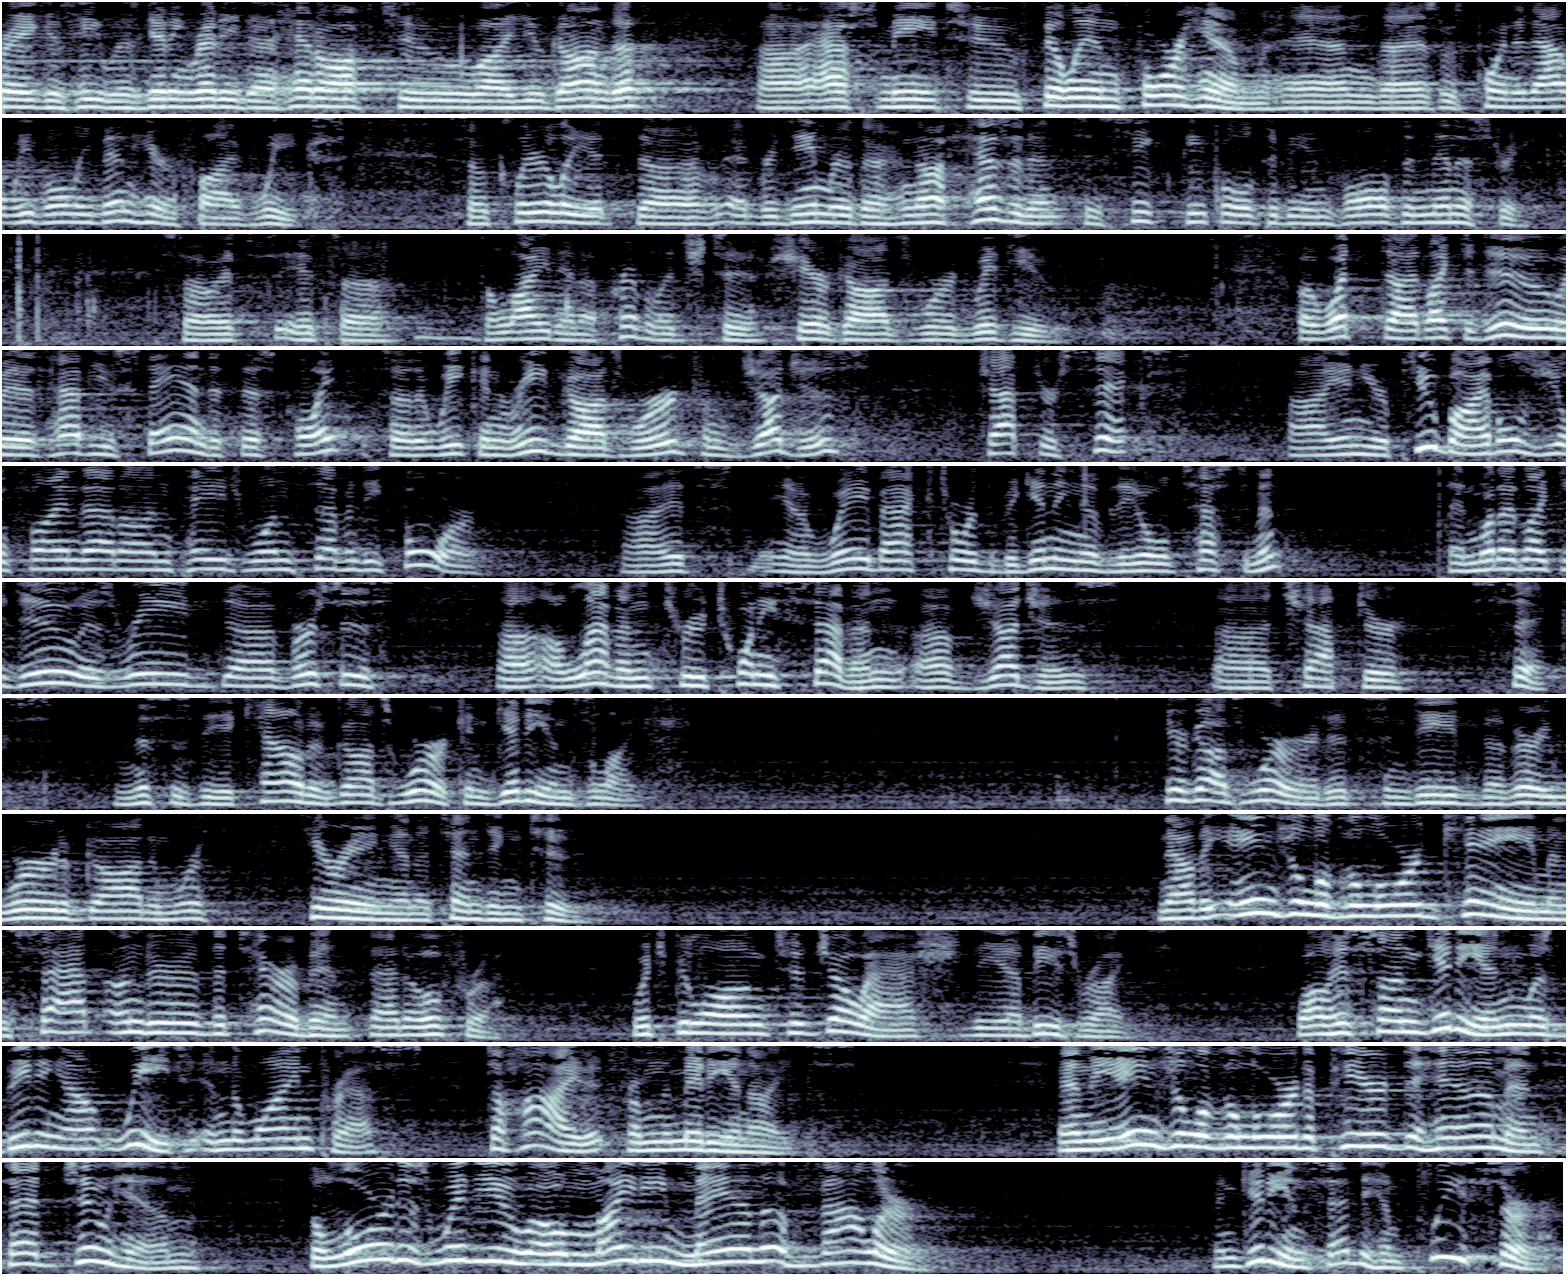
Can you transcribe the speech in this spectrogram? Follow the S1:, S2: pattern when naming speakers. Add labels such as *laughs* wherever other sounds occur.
S1: Craig, as he was getting ready to head off to uh, Uganda, uh, asked me to fill in for him. And uh, as was pointed out, we've only been here five weeks. So clearly at, uh, at Redeemer, they're not hesitant to seek people to be involved in ministry. So it's, it's a delight and a privilege to share God's Word with you. But what I'd like to do is have you stand at this point so that we can read God's Word from Judges chapter 6. Uh, in your Pew Bibles, you'll find that on page 174. Uh, it's you know, way back toward the beginning of the Old Testament. And what I'd like to do is read uh, verses uh, 11 through 27 of Judges uh, chapter 6. And this is the account of God's work in Gideon's life. Hear God's word. It's indeed the very word of God and worth hearing and attending to. Now the angel of the Lord came and sat under the terebinth at Ophrah, which belonged to Joash the Abiezrite, while his son Gideon was beating out wheat in the winepress to hide it from the Midianites. And the angel of the Lord appeared to him and said to him, The Lord is with you, O mighty man of valor. And Gideon said to him, Please, sir,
